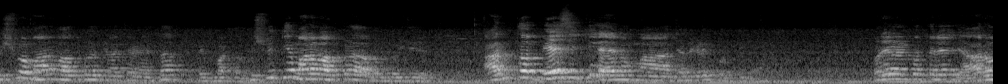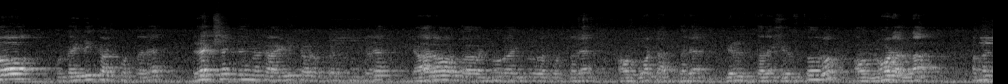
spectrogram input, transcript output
ವಿಶ್ವ ಮಾನವ ಹಕ್ಕುಗಳ ದಿನಾಚರಣೆ ಅಂತ ಇದು ಮಾಡ್ತಾರೆ. ವಿಶ್ವಕ್ಕೆ ಮಾನವ ಹಕ್ಕುಗಳ ಒಂದು ಇದಿದೆ ಅಂಥ ಬೇಸಿಕ್ಕೆ ನಮ್ಮ ಜನಗಳಿಗೆ ಕೊಡ್ತಿಲ್ಲ ಏನು ಅನ್ಕೊತಾರೆ ಯಾರೋ ಒಂದು ಐ ಡಿ ಕಾರ್ಡ್ ಕೊಡ್ತಾರೆ. ಎಲೆಕ್ಷನ್ ಟೈಮ್ನಾಗ ಐ ಡಿ ಕಾರ್ಡ್ ಕಳ್ಸ್ಕೊತಾರೆ ಯಾರೋ ಒಂದು ಇನ್ನೂರ ಐನೂರ ಕೊಡ್ತಾರೆ. ಅವ್ರು ಓಟ್ ಹಾಕ್ತಾರೆ, ಗೆಲ್ತಾರೆ ಗೆಲ್ತವ್ರು ಅವ್ರು ನೋಡಲ್ಲ. ಆಮೇಲೆ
